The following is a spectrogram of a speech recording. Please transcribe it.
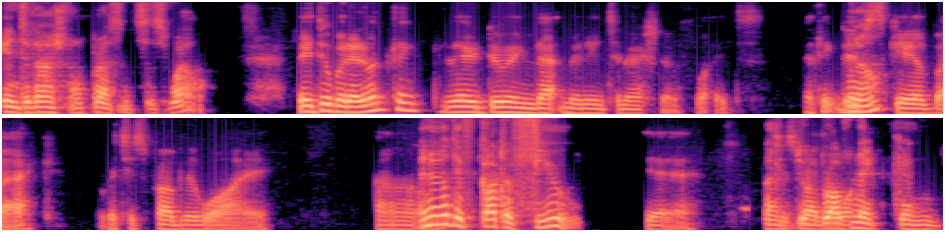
international presence as well. They do, but I don't think they're doing that many international flights. I think they've no? scaled back, which is probably why. Um, I know they've got a few. Yeah. Like Dubrovnik and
